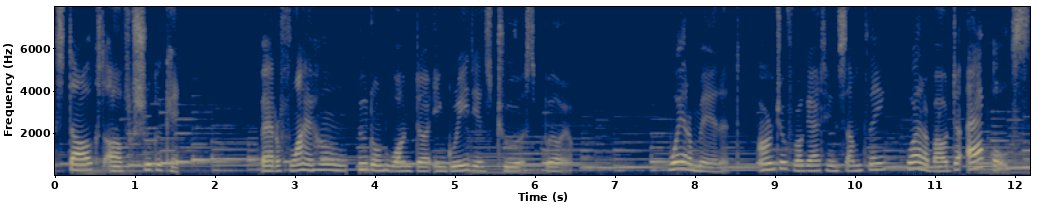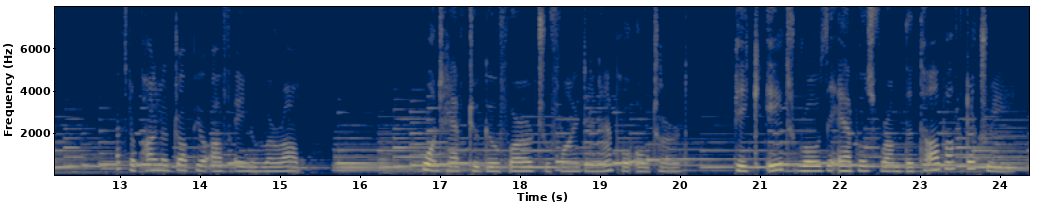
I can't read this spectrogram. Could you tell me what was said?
stalks of sugarcane. Better fly home. You don't want the ingredients to spoil. Wait a minute. Aren't you forgetting something? What about the apples? Have the pilot drop you off in Vermont. Won't have to go far to find an apple orchard. Pick eight rosy apples from the top of the tree.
